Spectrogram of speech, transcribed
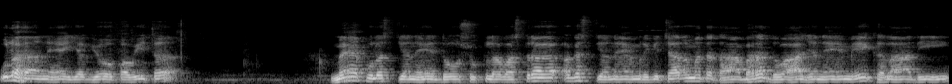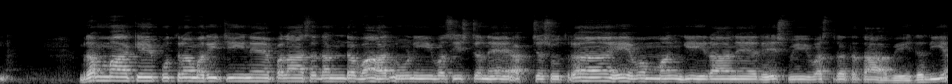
पुलह ने यज्ञोपवित। मैं पुलस्त्य ने दो शुक्ल वस्त्र, अगस्त्य ने मृग चर्म तथा भरद्वाज ने मेखला दी। ब्रह्मा के पुत्र मरीचि ने पलाश दंड वारुणी वशिष्ठ ने अक्षसूत्र एवं मंगीरा ने रेशमी वस्त्र तथा वेद दिया।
